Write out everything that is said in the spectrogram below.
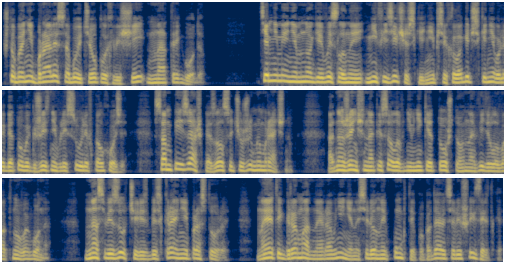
чтобы они брали с собой теплых вещей на три года. Тем не менее, многие высланные ни физически, ни психологически не были готовы к жизни в лесу или в колхозе. Сам пейзаж казался чужим и мрачным. Одна женщина описала в дневнике то, что она видела в окно вагона. «Нас везут через бескрайние просторы. На этой громадной равнине населенные пункты попадаются лишь изредка.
